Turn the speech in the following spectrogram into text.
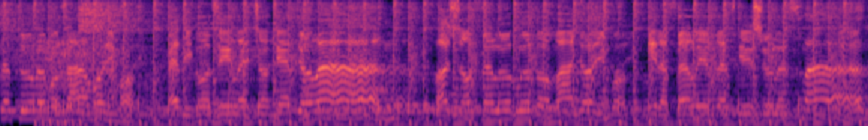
elvitte tőlem az álmaimat Pedig az élet csak láng Lassan felörlöd a vágyaimat Mire felébredsz késő lesz már.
